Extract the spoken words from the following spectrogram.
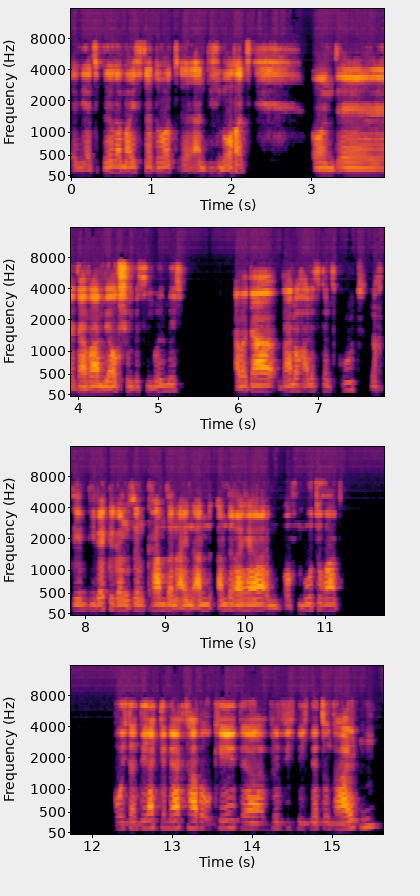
irgendwie als Bürgermeister dort äh, an diesem Ort. Und äh, da waren wir auch schon ein bisschen mulmig. Aber da war noch alles ganz gut. Nachdem die weggegangen sind, kam dann ein an, anderer Herr auf dem Motorrad, wo ich dann direkt gemerkt habe, okay, der will sich nicht nett unterhalten.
